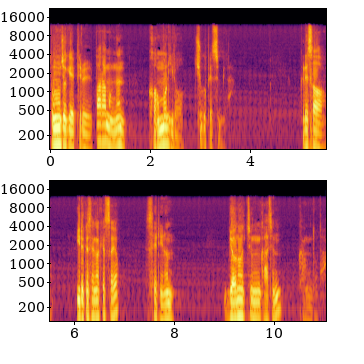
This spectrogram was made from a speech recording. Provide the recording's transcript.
동족의 피를 빨아먹는 거머리로 취급했습니다. 그래서 이렇게 생각했어요. 세리는 면허증 가진 강도다.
